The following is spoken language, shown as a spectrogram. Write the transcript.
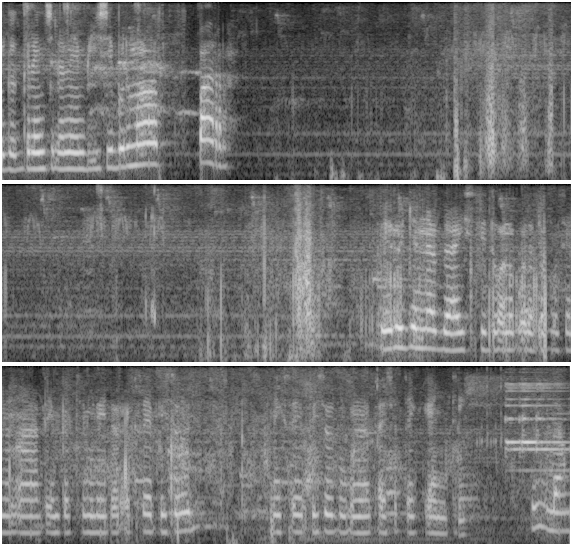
Nag-grind sila ng invisible mga par. Pero dyan na guys, dito ko na po natapusin ang ating Pet Simulator X episode. Next episode pupunta tayo sa Tech Entry. Yun lang.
